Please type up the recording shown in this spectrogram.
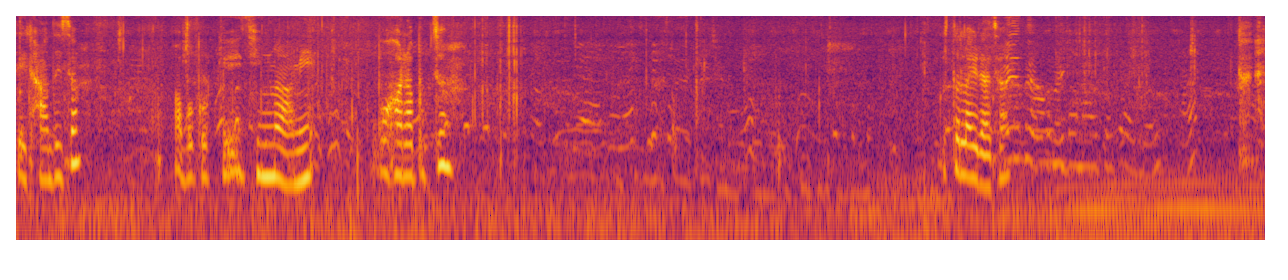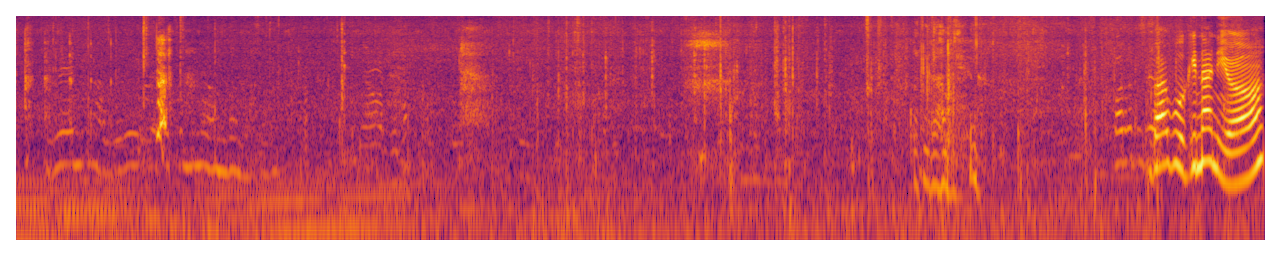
त्यही खाँदैछौँ। अबको केही छिनमा हामी पोखरा पुग्छौँ। कस्तो राम्रो बाबु हो कि नानी हो?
